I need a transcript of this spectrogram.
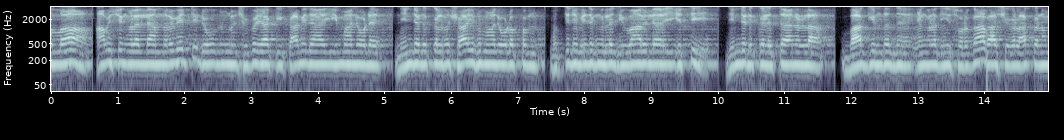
അള്ളാഹ് ആവശ്യങ്ങളെല്ലാം നിറവേറ്റി രോഗങ്ങൾ ശിഫയാക്കി കാമിലായ ഈമാനോടെ നിന്റെ അടുക്കൽ മഷായിഫുമാരോടൊപ്പം മുത്തിനബീതങ്ങളുടെ ജീവാറിലായി എത്തി. നിന്റെ അടുക്കൽ എത്താനുള്ള ഭാഗ്യം തന്ന് ഞങ്ങളെ നീ സ്വർഗാവകാശികളാക്കണം.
